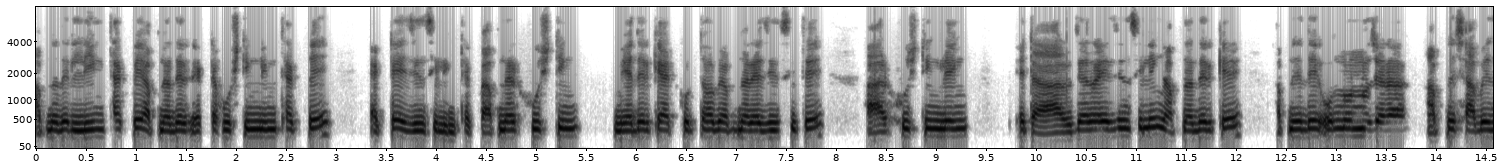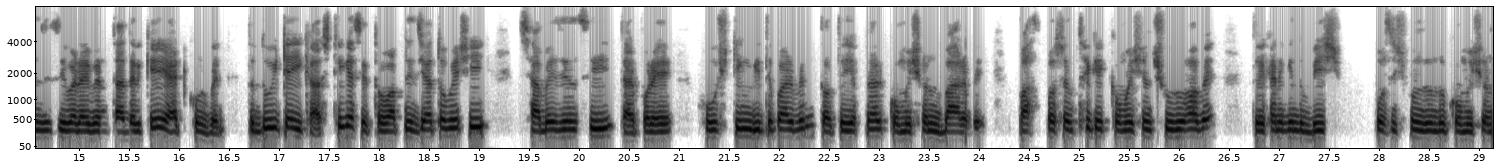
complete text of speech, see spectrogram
আপনাদের লিঙ্ক থাকবে, আপনাদের একটা হোস্টিং লিঙ্ক থাকবে, একটা এজেন্সি লিঙ্ক থাকবে। আপনার হোস্টিং মেয়েদেরকে অ্যাড করতে হবে আপনার এজেন্সিতে আর হোস্টিং লিঙ্ক এটা, আর যারা এজেন্সি লিঙ্ক আপনাদেরকে, আপনাদের অন্য অন্য যারা, আপনি সাব এজেন্সি বাড়াইবেন তাদেরকে অ্যাড করবেন। তো দুইটাই কাজ, ঠিক আছে? তো আপনি যত বেশি সাব এজেন্সি তারপরে হোস্টিং দিতে পারবেন, ততই আপনার কমিশন বাড়বে। পাঁচ পার্সেন্ট থেকে কমিশন শুরু হবে। তো এখানে কিন্তু বিশ পঁচিশ পর্যন্ত কমিশন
